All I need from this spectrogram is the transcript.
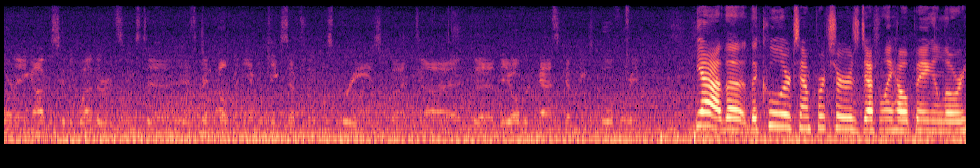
morning? Obviously, the weather it seems to has been helping you, with the exception of this breeze. But uh, the the overcast kept things cool for you. Yeah, the, the cooler temperature is definitely helping and lower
